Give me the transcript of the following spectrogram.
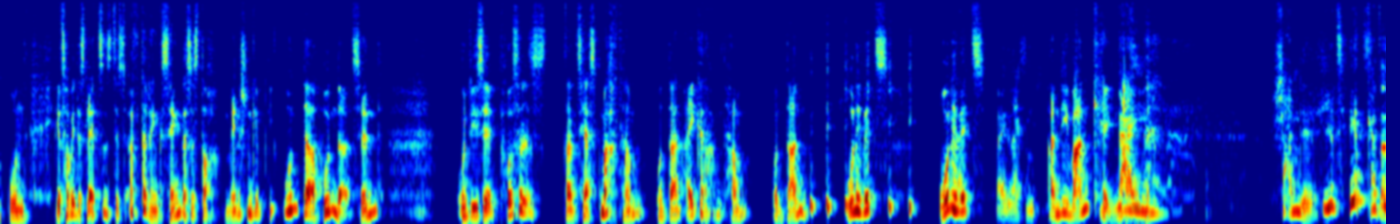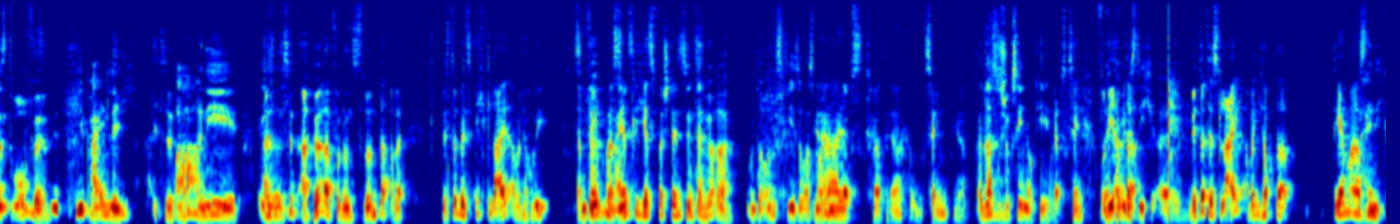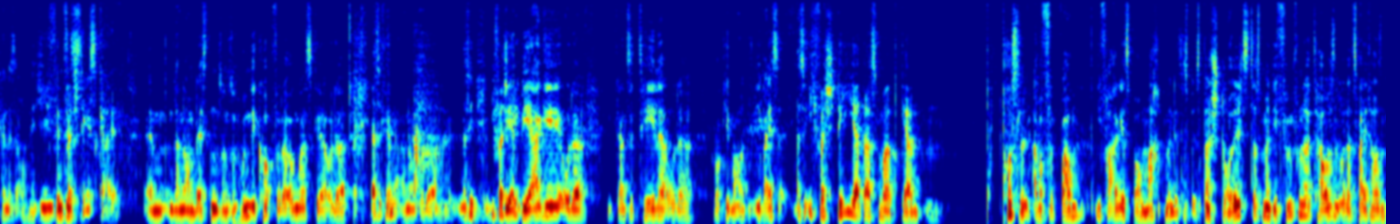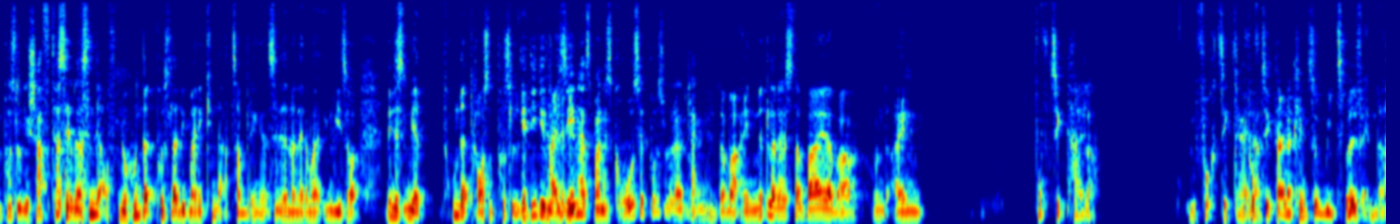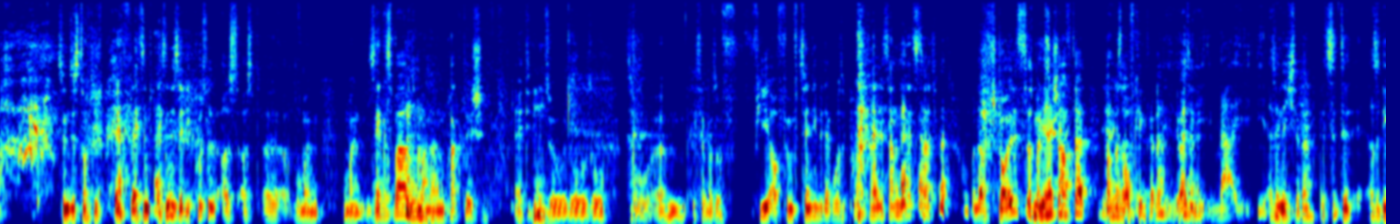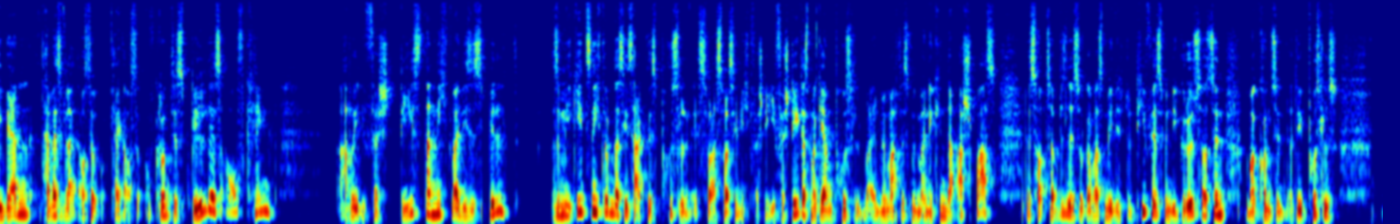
Und jetzt habe ich das letztens des Öfteren gesehen, dass es doch Menschen gibt, die unter 100 sind und diese Puzzles dann zuerst gemacht haben und dann eingerahmt haben und dann, ohne Witz, ohne Witz, Nein, sag's nicht. an die Wand hängen. Nein! Schande. Jetzt, jetzt. Katastrophe. Wie peinlich. Also, Ah, nee. also es sind auch Hörer von uns drunter, aber das tut mir jetzt echt leid, aber da habe ich, da Sind fehlt da- sämtliches Verständnis. Sind da Hörer unter uns, die sowas machen? ja, ich hab's gehört, ja, und gesehen, ja. Ah, Du hast es schon gesehen, okay. Ich hab's gesehen. Und Vielleicht ich hab hab das da, nicht, äh, mir tut es leid, aber ich habe da dermaßen, Nein, ich kann das auch nicht. ich, finde es geil. ähm, und dann noch am besten so, so ein Hundekopf oder irgendwas, gell, oder, Also, keine Ahnung, oder also ich- ich der Berge oder ganze Täler oder Rocky Mountains. Ich weiß, Also ich verstehe ja, dass man gern puzzelt. aber warum, die Frage ist, warum macht man das? Ist, ist man stolz, dass man die 500.000 oder 2000 Puzzle geschafft hat? Das sind, oder? das sind ja oft nur 100 Puzzler, die meine Kinder zusammenbringen. Das sind ja noch nicht einmal irgendwie so, wenn das irgendwie 100.000 Puzzle ja, die, die du Teile gesehen wären. hast, waren das große Puzzle oder kleine? Da war ein mittleres dabei, da war und ein 50-Teiler. Ein 50-Teiler. 50-Teiler klingt so wie 12 Ender. Sind es doch die, vielleicht, vielleicht, sind, vielleicht sind es ja die Puzzle aus, aus äh, wo man, wo man sechs war, wo man dann praktisch äh, die, so, so, so, so, ähm, ich sag mal so vier auf fünf Zentimeter große Puzzleteile zusammengesetzt hat und auf Stolz, dass man Ja, das geschafft genau. hat, Ja, hat man es genau. aufgehängt, oder? Ich weiß ja nicht. Na, also Nicht, oder? Das, sind- also die werden teilweise vielleicht auch so, vielleicht auch so aufgrund des Bildes aufgehängt, aber ich verstehe es dann nicht, weil dieses Bild, also mir geht's nicht darum, dass ich sage, das Puzzeln ist was, was ich nicht verstehe. Ich verstehe, dass man gern puzzelt, weil mir macht das mit meinen Kindern auch Spaß. Das hat so ein bisschen sogar was Meditatives, wenn die größer sind, man konzentriert die Puzzles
